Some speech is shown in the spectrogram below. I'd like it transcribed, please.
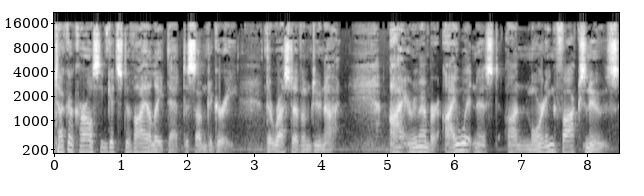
Tucker Carlson gets to violate that to some degree. The rest of them do not. I remember I witnessed on Morning Fox News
